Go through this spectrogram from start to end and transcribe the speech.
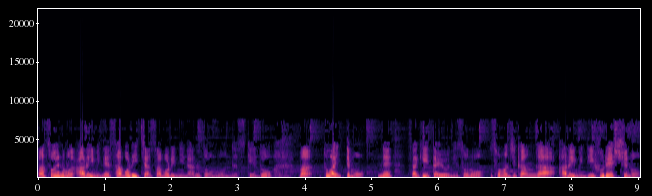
まあそういうのもある意味ね、サボりっちゃサボりになると思うんですけど、まあ、とは言っても、ね、さっき言ったように、その、その時間がある意味リフレッシュの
